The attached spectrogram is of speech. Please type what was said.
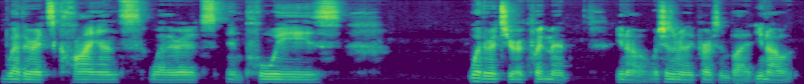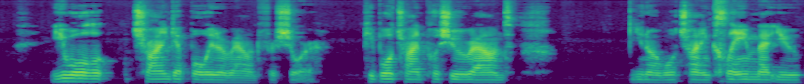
whether it's clients, whether it's employees, whether it's your equipment, you know, which isn't really person, but, you know, you will try and get bullied around for sure. People will try and push you around. You know, will try and claim that you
